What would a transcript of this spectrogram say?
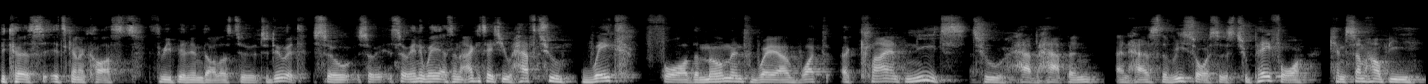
because it's going to cost $3 billion to, to do it. So, so, so anyway, as an architect, you have to wait for the moment where what a client needs to have happen and has the resources to pay for can somehow be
